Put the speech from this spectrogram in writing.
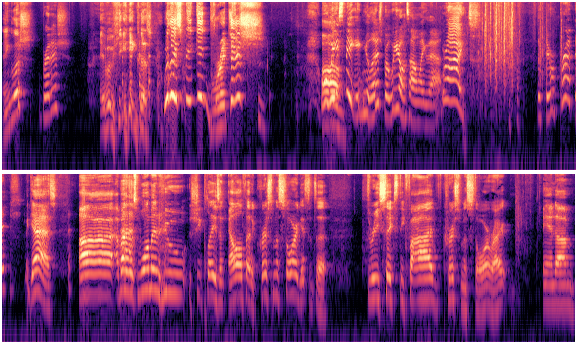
English? British? It would be English. Were they speaking British? Well, we Um, speak English, but we don't sound like that. Right. they were British. I guess. Uh, about this woman who she plays an elf at a Christmas store. I guess it's a 365 Christmas store, right? And um,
